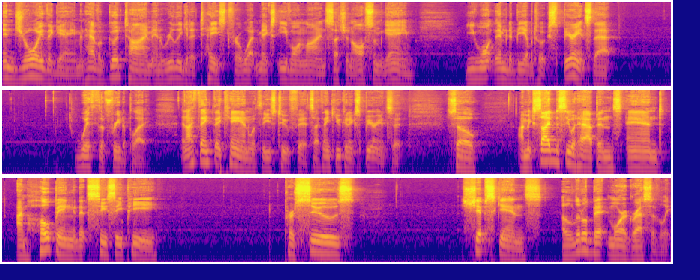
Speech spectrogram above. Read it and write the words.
enjoy the game and have a good time and really get a taste for what makes EVE Online such an awesome game. You want them to be able to experience that with the free-to-play. And I think they can with these two fits. I think you can experience it. So I'm excited to see what happens, and I'm hoping that CCP pursues ship skins a little bit more aggressively.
